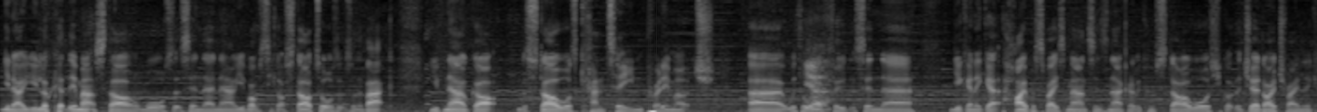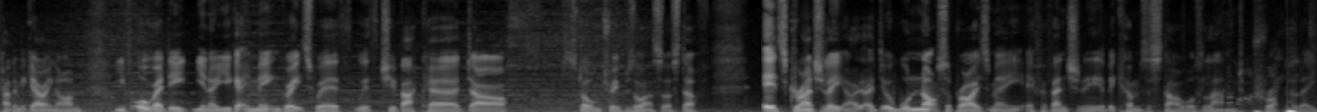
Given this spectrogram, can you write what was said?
You know, you look at the amount of Star Wars that's in there now. You've obviously got Star Tours that's at the back. You've now got the Star Wars canteen, pretty much, uh, with all Yeah. the food that's in there. You're going to get Hyperspace Mountains now going to become Star Wars. You've got the Jedi Training Academy going on. You've already, you know, you're getting meet and greets with with Chewbacca, Darth, Stormtroopers, all that sort of stuff. It's gradually. It will not surprise me if eventually it becomes a Star Wars land properly.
